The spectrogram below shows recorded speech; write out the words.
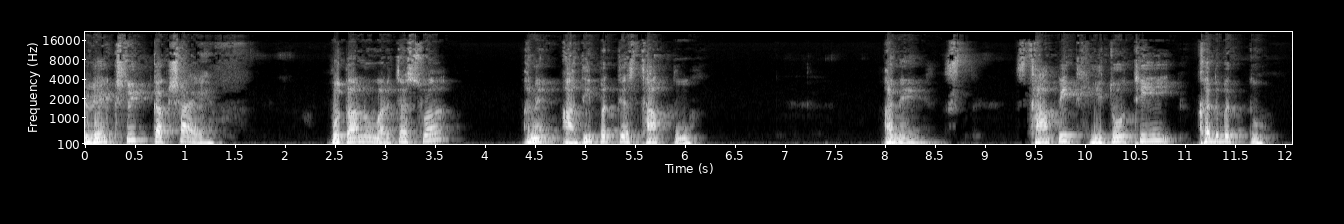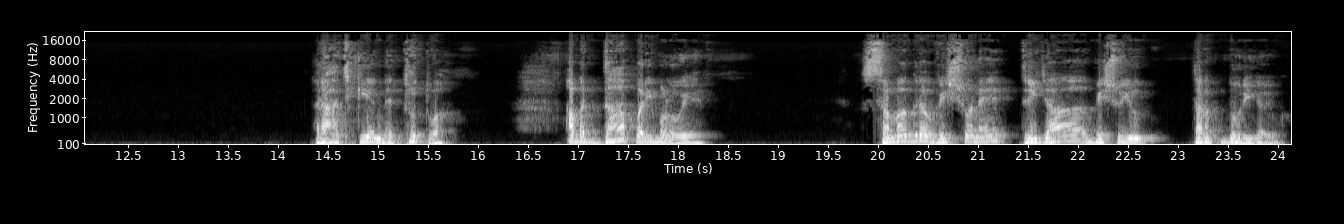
વૈશ્વિક કક્ષાએ પોતાનું વર્ચસ્વ અને આધિપત્ય સ્થાપવું અને સ્થાપિત હિતોથી ખદબદતું. રાજકીય નેતૃત્વ. આ બધા પરિબળોએ સમગ્ર વિશ્વને ત્રીજા વિશ્વયુદ્ધ તરફ દોરી ગયું.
